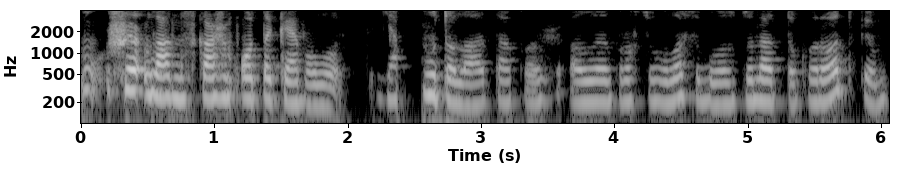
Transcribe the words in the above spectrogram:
Ну, ще, ладно, скажемо, отаке волосся. Я путала також, але просто волосся було занадто коротким.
